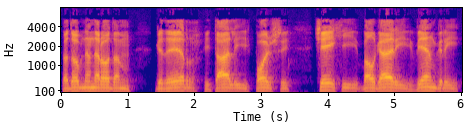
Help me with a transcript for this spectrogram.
Подобно народам ГДР, Италии, Польши, Чехии, Болгарии, Венгрии,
